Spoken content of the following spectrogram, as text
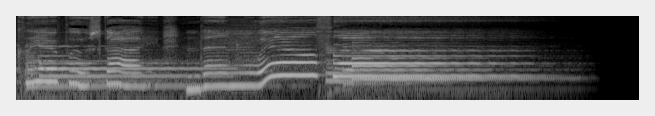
clear blue sky.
